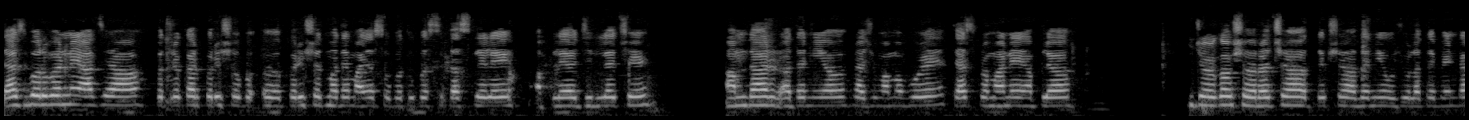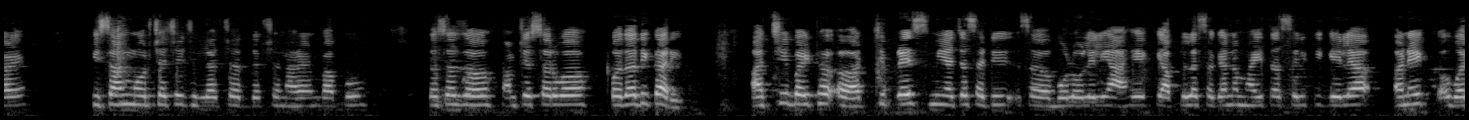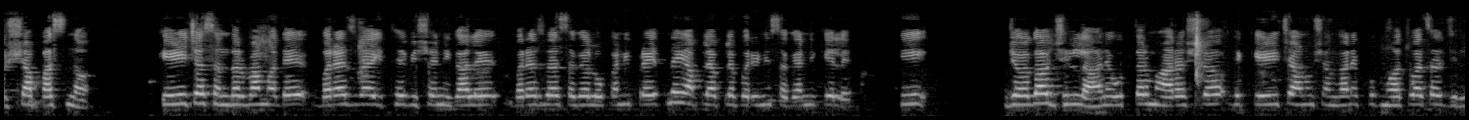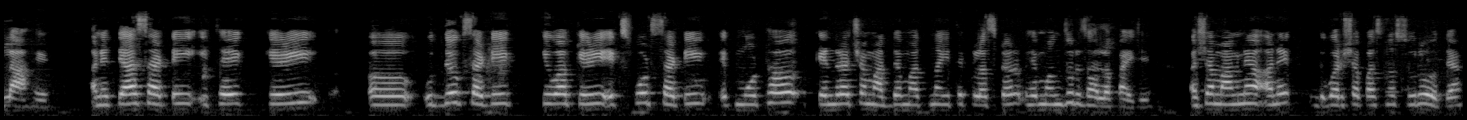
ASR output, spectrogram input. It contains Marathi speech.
त्याचबरोबरने आज या पत्रकार परिषद अ, परिषदमध्ये माझ्यासोबत उपस्थित असलेले आपल्या जिल्ह्याचे आमदार आदरणीय राजू मामा भोळे त्याचप्रमाणे आपल्या जळगाव शहराच्या अध्यक्ष आदरणीय उज्ज्वलाताई बेंडाळे किसान मोर्चाचे जिल्ह्याचे अध्यक्ष नारायण बापू तसंच आमचे सर्व पदाधिकारी. आजची बैठक आजची प्रेस मी याच्यासाठी बोलवलेली आहे की आपल्याला सगळ्यांना माहीत असेल की गेल्या अनेक वर्षापासनं केळीच्या संदर्भामध्ये बऱ्याच वेळा इथे विषय निघाले बऱ्याच वेळा सगळ्या लोकांनी प्रयत्नही आपल्या आपल्या परीने सगळ्यांनी केले की जळगाव जिल्हा आणि उत्तर महाराष्ट्र हे केळीच्या अनुषंगाने खूप महत्त्वाचा जिल्हा आहे. आणि त्यासाठी इथे केळी उद्योगसाठी किंवा केळी एक्सपोर्टसाठी एक मोठं केंद्राच्या माध्यमातून इथे क्लस्टर हे मंजूर झालं पाहिजे. अशा मागण्या अनेक वर्षापासून सुरू होत्या.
